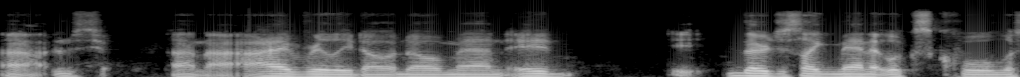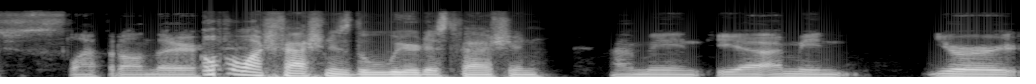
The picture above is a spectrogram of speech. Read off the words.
Uh, I really don't know, man. It, it, they're just like, man, it looks cool. Let's just slap it on there. Overwatch fashion is the weirdest fashion. I mean, yeah, I mean, you're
